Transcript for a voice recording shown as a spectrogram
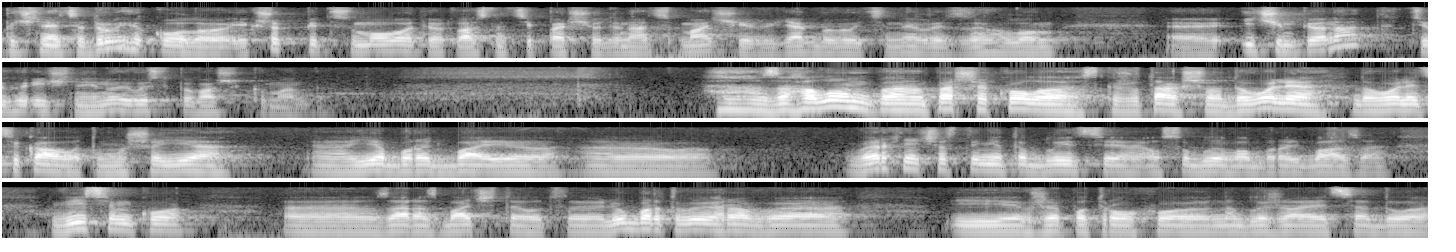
почнеться друге коло. Якщо підсумовувати от, власне, ці перші 11 матчів, як би ви оцінили загалом і чемпіонат цьогорічний, ну і виступи вашої команди? Загалом е, перше коло, скажу так, що доволі, доволі цікаво, тому що є, е, є боротьба і е, в верхній частині таблиці, особлива боротьба за вісімку. Зараз бачите, от Любарт виграв і вже потроху наближається до,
